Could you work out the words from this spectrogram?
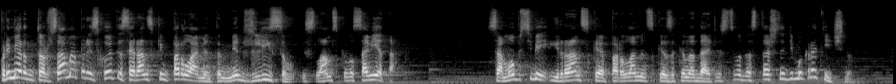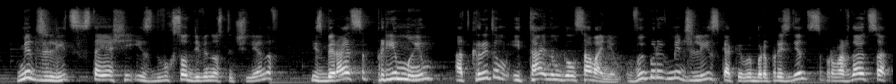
Примерно то же самое происходит и с иранским парламентом, Меджлисом Исламского Совета. Само по себе иранское парламентское законодательство достаточно демократично. Меджлиц, состоящий из 290 членов, избирается прямым, открытым и тайным голосованием. Выборы в Меджлис, как и выборы президента, сопровождаются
